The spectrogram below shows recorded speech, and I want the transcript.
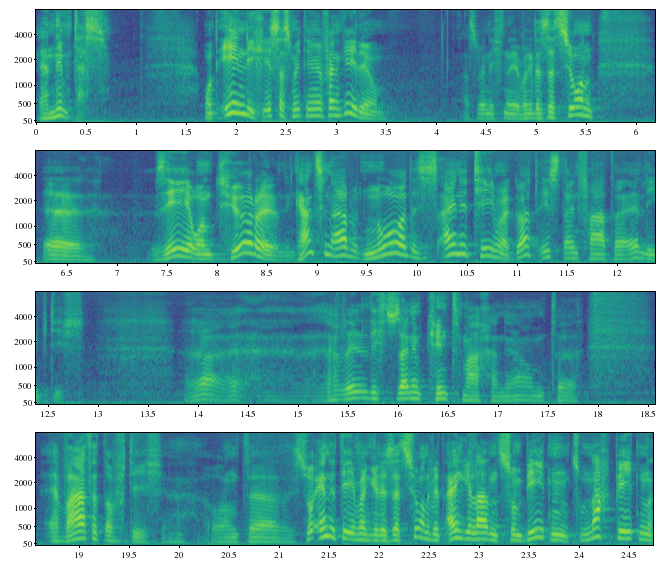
Er nimmt das. Und ähnlich ist das mit dem Evangelium. Also wenn ich eine Evangelisation äh, sehe und höre, den ganzen Abend nur das eine Thema, Gott ist dein Vater, er liebt dich. Ja, er, will dich zu seinem Kind machen ja, und äh, er wartet auf dich. Und äh, so endet die Evangelisation, wird eingeladen zum Beten, zum Nachbeten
